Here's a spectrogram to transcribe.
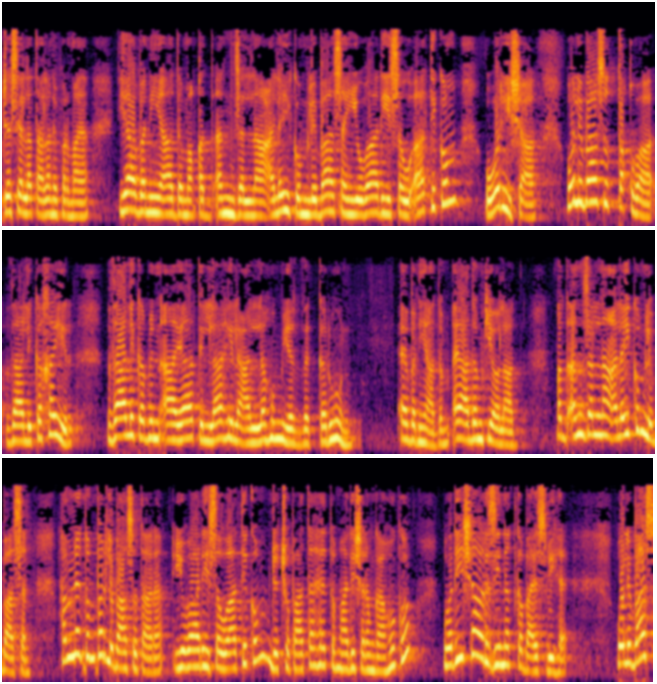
جیسے اللہ تعالیٰ نے فرمایا یا بنی آدم قد انزلنا علیکم لباسا یواری سوآتکم وریشا و لباس التقوى ذالک خیر، ذالک من آیات اللہ لعلہم یذکرون۔ اے بنی آدم، اے آدم کی اولاد، قد انزلنا علیکم لباسن ہم نے تم پر لباس اتارا۔ یواری سواتکم جو چھپاتا ہے تمہاری شرمگاہوں کو وریشا اور زینت کا باعث بھی ہے۔ وہ لباس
